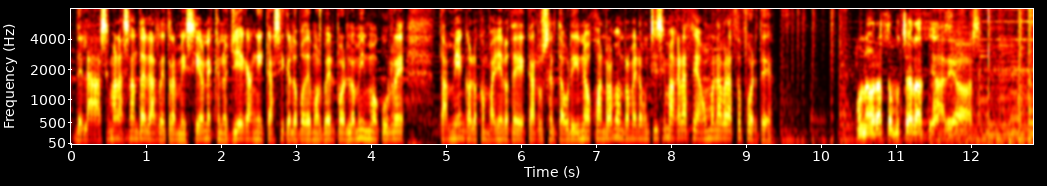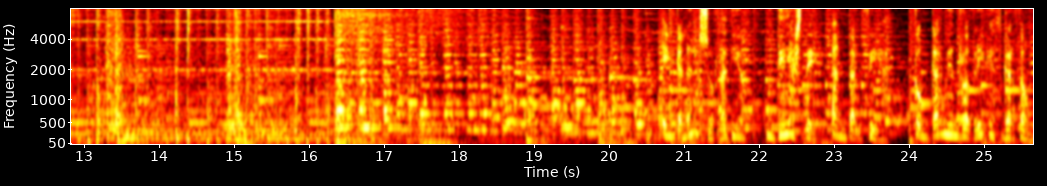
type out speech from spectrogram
de la Semana Santa, de las retransmisiones que nos llegan y casi que lo podemos ver. Pues lo mismo ocurre también con los compañeros de Carrusel Taurino. Juan Ramón Romero, muchísimas gracias. Un buen abrazo fuerte. Un abrazo, muchas gracias. Adiós. En Canal Sur Radio, Días de Andalucía, con Carmen Rodríguez Garzón.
